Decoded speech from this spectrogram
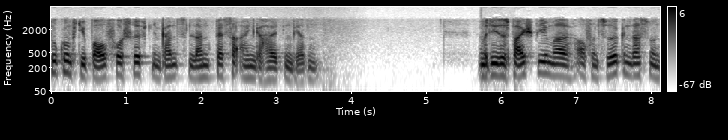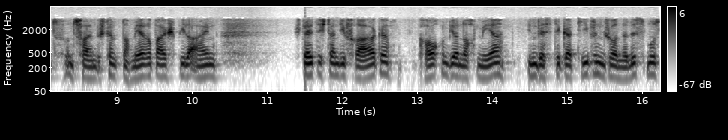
Zukunft die Bauvorschriften im ganzen Land besser eingehalten werden. Wenn wir dieses Beispiel mal auf uns wirken lassen und uns fallen bestimmt noch mehrere Beispiele ein, stellt sich dann die Frage, brauchen wir noch mehr investigativen Journalismus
